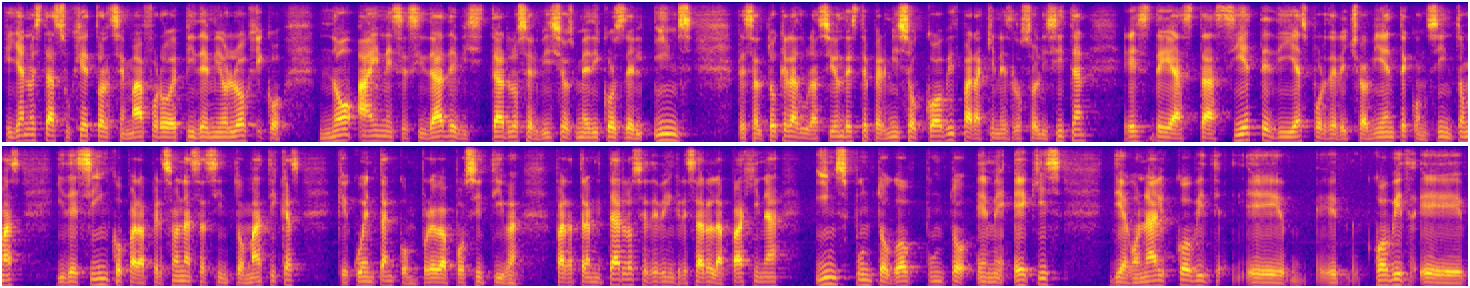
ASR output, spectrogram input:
que ya no está sujeto al semáforo epidemiológico. No hay necesidad de visitar los servicios médicos del IMSS. Resaltó que la duración de este permiso COVID para quienes lo solicitan es de hasta siete días por derecho derechohabiente con síntomas y de 5 para personas asintomáticas que cuentan con prueba positiva. Para tramitarlo se debe ingresar a la página ins.gov.mx diagonal COVID, eh, eh, COVID eh,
